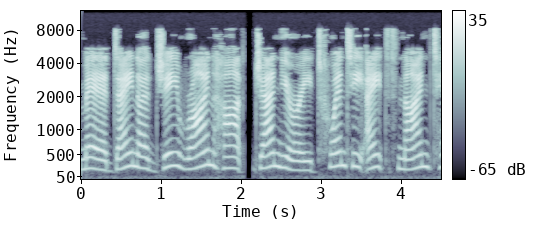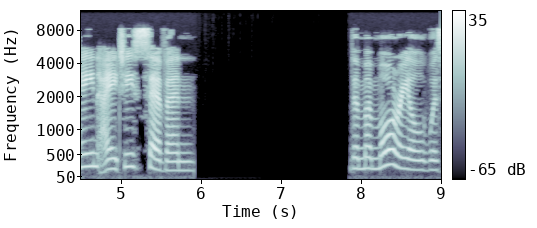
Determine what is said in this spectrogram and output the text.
Mayor Dana G. Rinehart, January 28, 1987. The memorial was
